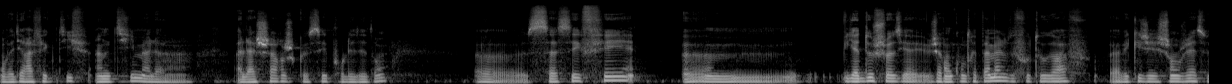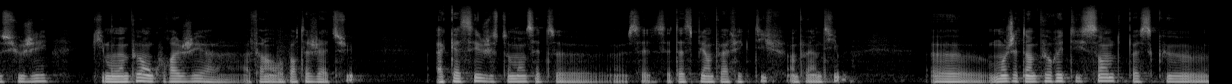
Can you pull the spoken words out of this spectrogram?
on va dire, affectif, intime à la, charge que c'est pour les aidants. Euh, ça s'est fait. Euh, il y a deux choses. J'ai rencontré pas mal de photographes avec qui j'ai échangé à ce sujet, qui m'ont un peu encouragé à, faire un reportage là-dessus, à casser justement euh, cet aspect un peu affectif, un peu intime. Moi, j'étais un peu réticente parce que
